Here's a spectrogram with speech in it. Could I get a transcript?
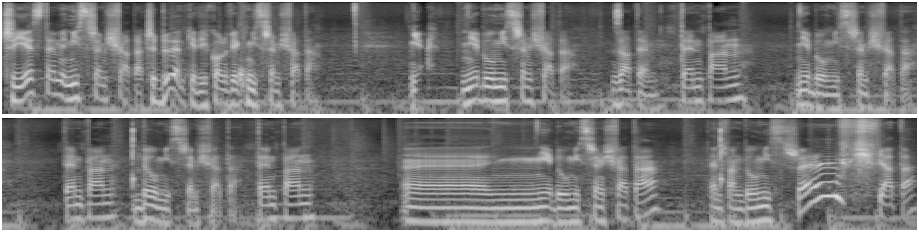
Czy jestem mistrzem świata? Czy byłem kiedykolwiek mistrzem świata? Nie. Nie był mistrzem świata. Zatem ten pan nie był mistrzem świata. Ten pan był mistrzem świata. Ten pan e, nie był mistrzem świata. Ten pan był mistrzem świata.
